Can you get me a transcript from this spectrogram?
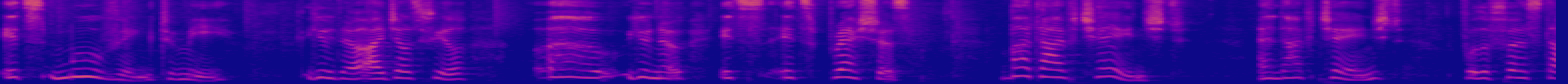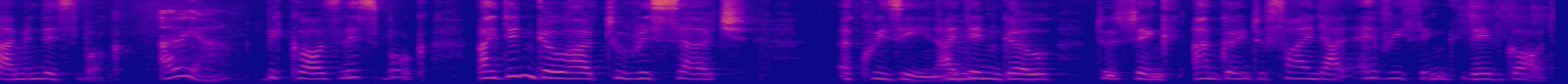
it's moving to me. You know, I just feel, oh, you know, it's it's precious. But I've changed, and I've changed for the first time in this book Oh yeah. because this book, I didn't go out to research a cuisine. I mm. didn't go to think I'm going to find out everything they've got.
